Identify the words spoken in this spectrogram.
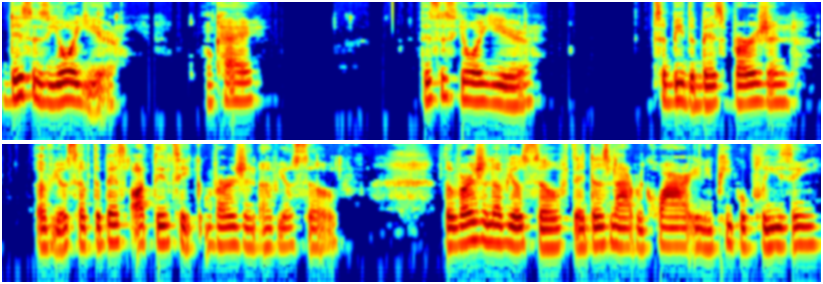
This is your year, okay? This is your year to be the best version of yourself, the best authentic version of yourself. The version of yourself that does not require any people pleasing,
